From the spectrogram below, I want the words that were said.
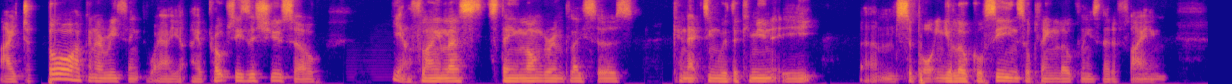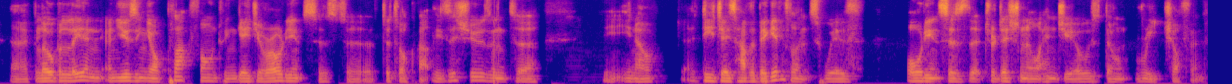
I tour? How can I rethink the way I, I approach these issues? So, you know, flying less, staying longer in places, connecting with the community, um, supporting your local scene, so playing locally instead of flying uh, globally, and, and using your platform to engage your audiences to to talk about these issues and to, you know, DJs have a big influence with audiences that traditional NGOs don't reach often.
